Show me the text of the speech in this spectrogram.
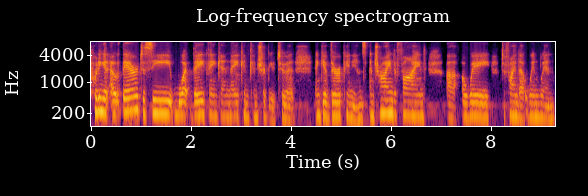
putting it out there to see what they think and they can contribute to it and give their opinions and trying to find uh, a way to find that win-win.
